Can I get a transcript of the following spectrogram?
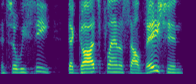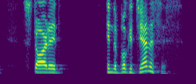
And so we see that God's plan of salvation started in the book of Genesis.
